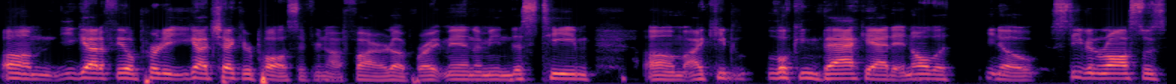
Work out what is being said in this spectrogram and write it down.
um, you got to feel pretty. You got to check your pulse if you're not fired up, right, man? I mean, this team, um, I keep looking back at it and all the you know, Stephen Ross was,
